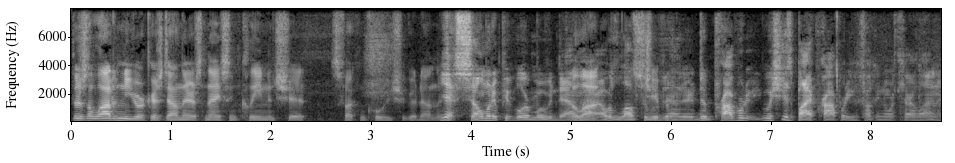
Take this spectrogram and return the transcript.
there's a lot of New Yorkers down there. It's nice and clean and shit. It's fucking cool. You should go down there. yeah, so many people are moving down. A there. lot. I would love to It's move down there. Dude, property. We should just buy property in fucking North Carolina.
